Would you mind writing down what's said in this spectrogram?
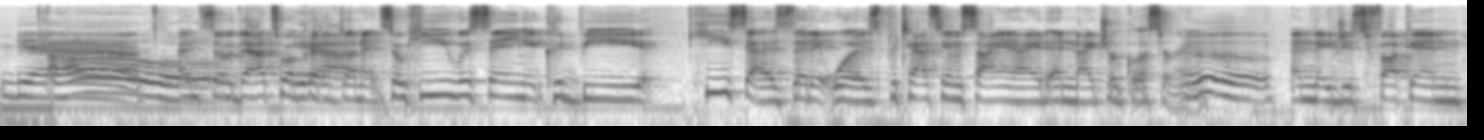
Yeah. Oh, And so that's what could have done it. So he was saying it could be. He says that it was potassium cyanide and nitroglycerin, Ooh. and they just fucking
